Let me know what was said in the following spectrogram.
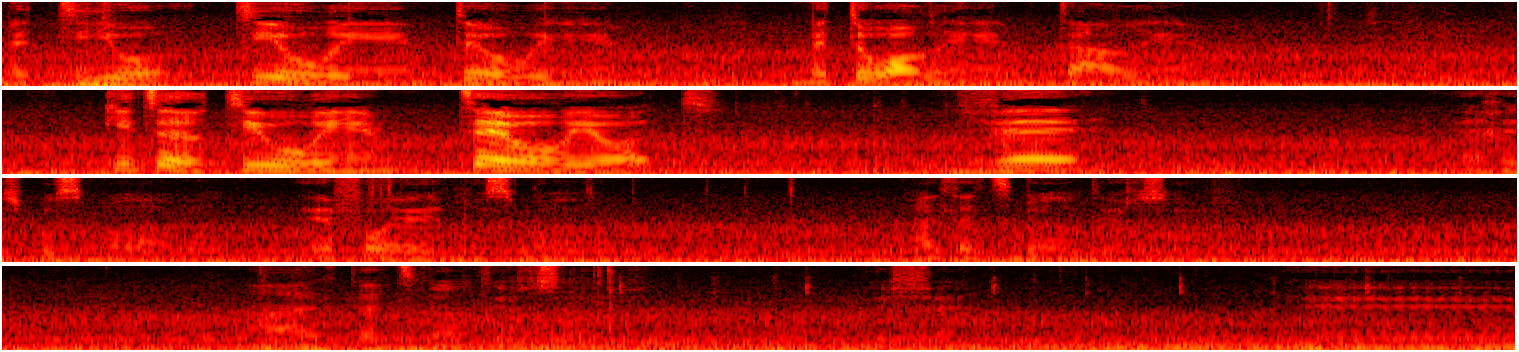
מתיאור, תיאורים, מתוארים, תארים. קיצר, תיאורים, תיאוריות, ו... איך יש פה שמאלה? איפה יש פה שמאלה? אל תעצבן אותי עכשיו. אל תעצבן אותי עכשיו. יפה. אה,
